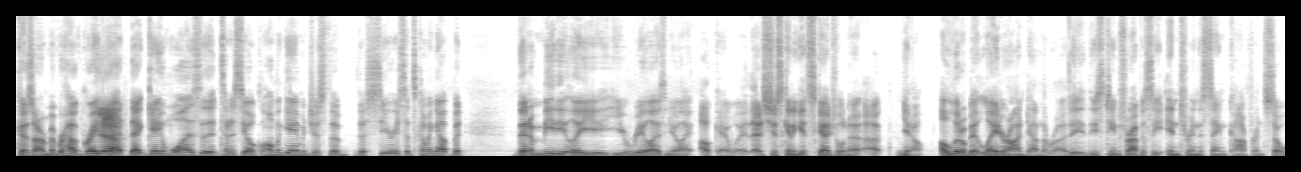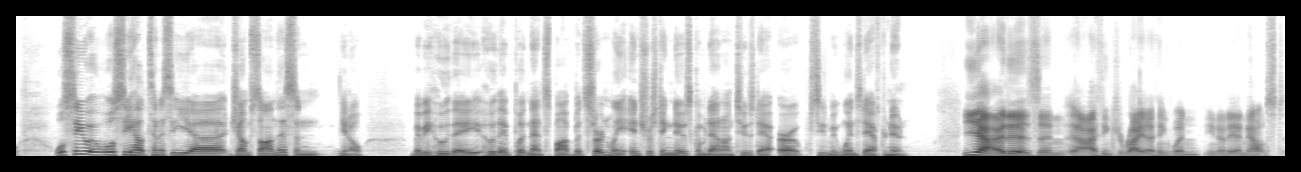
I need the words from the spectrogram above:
because I remember how great Yeah. that, that game was, the Tennessee Oklahoma game, and just the, the series that's coming up. But then immediately you, you realize and you're like, okay, wait, that's just going to get scheduled, a, a, you know, a little bit later on down the road. These teams are obviously entering the same conference, so we'll see. We'll see how Tennessee uh, jumps on this, and you know, maybe who they who they put in that spot. But certainly interesting news coming down on Tuesday, or excuse me, Wednesday afternoon. Yeah, it is, and uh, I think you're right. I think when you know they announced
